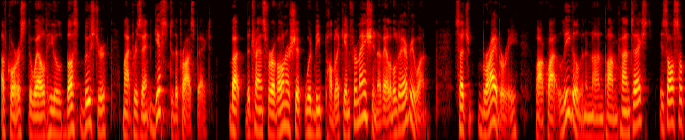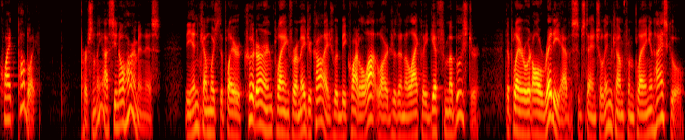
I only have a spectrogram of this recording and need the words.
Of course, the well-heeled booster might present gifts to the prospect, but the transfer of ownership would be public information available to everyone. Such bribery, while quite legal in a non-POM context, is also quite public. Personally, I see no harm in this. The income which the player could earn playing for a major college would be quite a lot larger than a likely gift from a booster. The player would already have substantial income from playing in high school.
